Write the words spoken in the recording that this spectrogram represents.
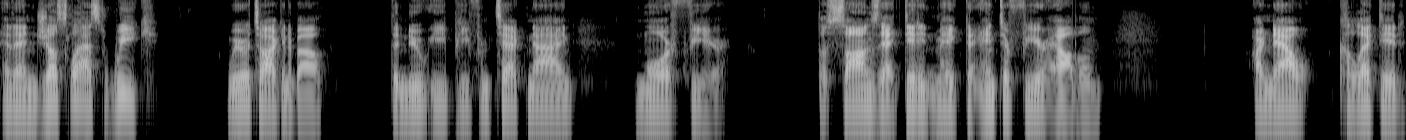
And then just last week, we were talking about the new EP from Tech N9ne, More Fear. The songs that didn't make the Enterfear album are now collected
